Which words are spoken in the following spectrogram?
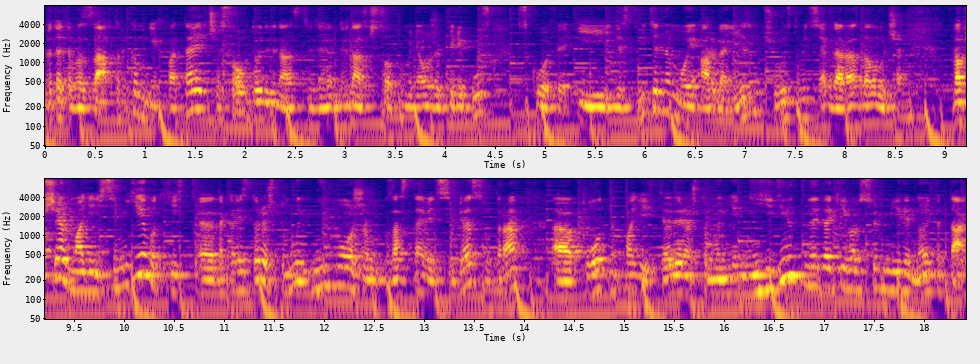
вот этого завтрака мне хватает часов до 12. 12 часов у меня уже перекус с кофе. И действительно мой организм чувствует себя гораздо лучше. Вообще в моей семье вот есть э, такая история, что мы не можем заставить себя с утра э, плотно поесть. Я уверен, что мы не единственные такие во всем мире, но это так.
